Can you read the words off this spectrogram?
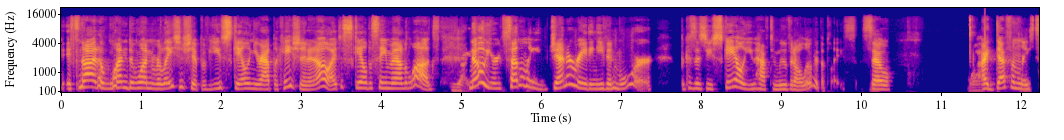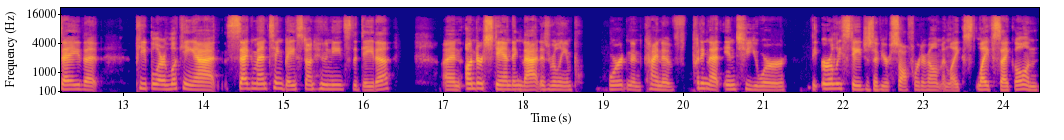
it's not a one-to-one relationship of you scaling your application and oh i just scale the same amount of logs right. no you're suddenly generating even more because as you scale you have to move it all over the place so wow. i definitely say that people are looking at segmenting based on who needs the data and understanding that is really important and kind of putting that into your the early stages of your software development like life cycle and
